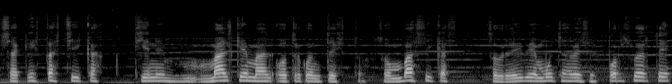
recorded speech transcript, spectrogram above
ya que estas chicas tienen mal que mal otro contexto. Son básicas, sobreviven muchas veces por suerte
